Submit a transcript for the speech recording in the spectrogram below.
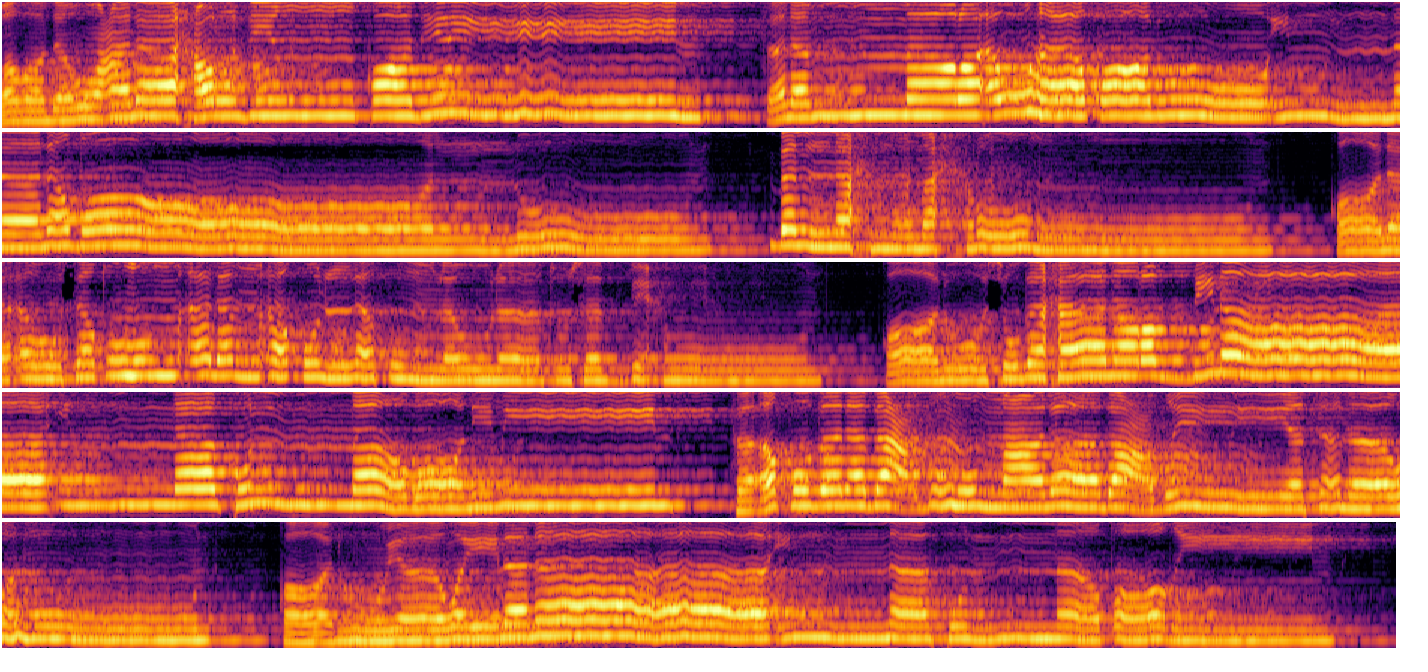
وغدوا على حرد قادرين. فلما رأوها قالوا إنا لضالون. بل نحن محرومون. قال أوسطهم ألم أقل لكم لولا تسبحون. قالوا سبحان ربنا إنا كنا ظالمين. فأقبل بعضهم على بعض يتلاومون. قالوا يا ويلنا إنا كنا طاغين.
